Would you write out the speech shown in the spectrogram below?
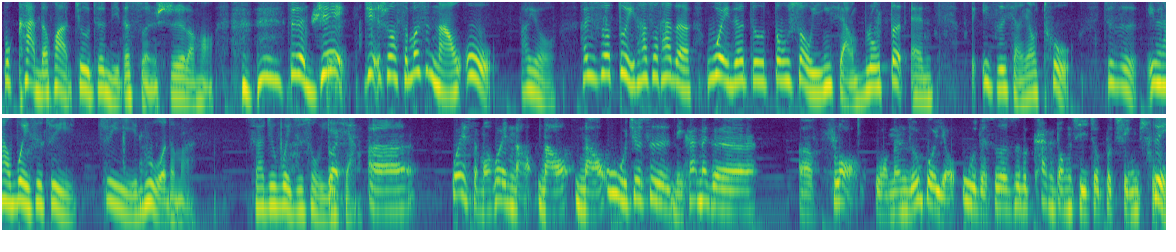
不看的话就是你的损失了哈、这个 J J 说什么是脑雾？哎呦，他就说对，他说他的胃呢都都受影响，bloated and 一直想要吐，就是因为他胃是最最弱的嘛，所以他就胃就受影响。，呃，为什么会脑脑脑雾？就是你看那个呃 flow，我们如果有雾的时候，是不是看东西就不清楚，对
